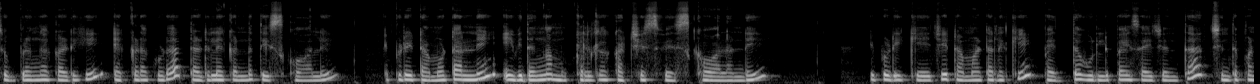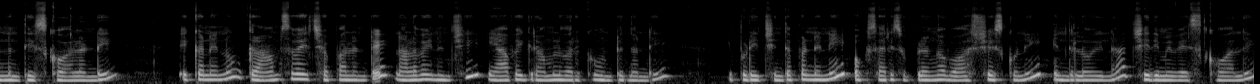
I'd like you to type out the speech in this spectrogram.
శుభ్రంగా కడిగి ఎక్కడ కూడా తడి లేకుండా తీసుకోవాలి. ఇప్పుడు ఈ టమోటాలని ఈ విధంగా ముక్కలుగా కట్ చేసి వేసుకోవాలండి. ఇప్పుడు ఈ కేజీ టమాటాలకి పెద్ద ఉల్లిపాయ సైజ్ అంతా చింతపండుని తీసుకోవాలండి. ఇక్కడ నేను గ్రామ్స్ వైజ్ చెప్పాలంటే నలభై నుంచి యాభై గ్రాముల వరకు ఉంటుందండి. ఇప్పుడు ఈ చింతపండుని ఒకసారి శుభ్రంగా వాష్ చేసుకుని ఇందులో ఇలా చిదిమి వేసుకోవాలి.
